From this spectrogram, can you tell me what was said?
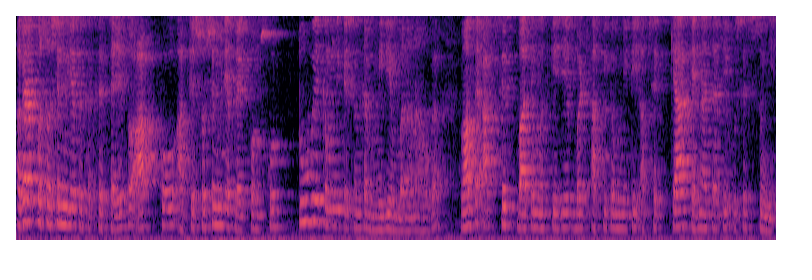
अगर आपको सोशल मीडिया पे सक्सेस चाहिए तो आपको आपके सोशल मीडिया प्लेटफॉर्म्स को टू वे कम्युनिकेशन का मीडियम बनाना होगा। वहाँ पे आप सिर्फ़ बातें मत कीजिए बट आपकी कम्युनिटी आपसे क्या कहना चाहती है, उसे सुनिए।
